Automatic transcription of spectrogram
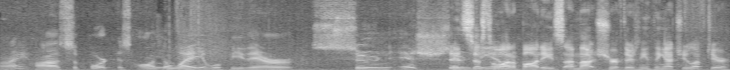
All right. Uh, support is on the way. It will be there soon-ish. Soon. it's just a lot of bodies. I'm not sure if there's anything actually left here.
